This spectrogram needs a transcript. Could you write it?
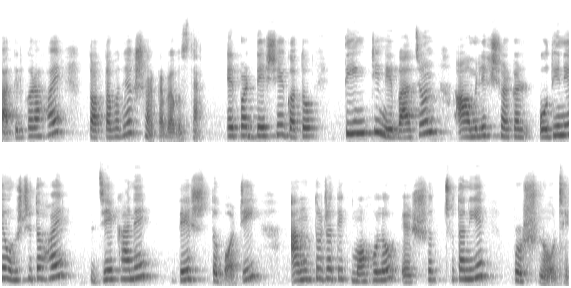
বাতিল করা হয় তত্ত্বাবধায়ক সরকার ব্যবস্থা। এরপর দেশে গত তিনটি নির্বাচন আওয়ামী লীগ সরকার অধীনে অনুষ্ঠিত হয়, যেখানে দেশ তো বটেই। আন্তর্জাতিক মহলও এর স্বচ্ছতা নিয়ে প্রশ্ন ওঠে।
